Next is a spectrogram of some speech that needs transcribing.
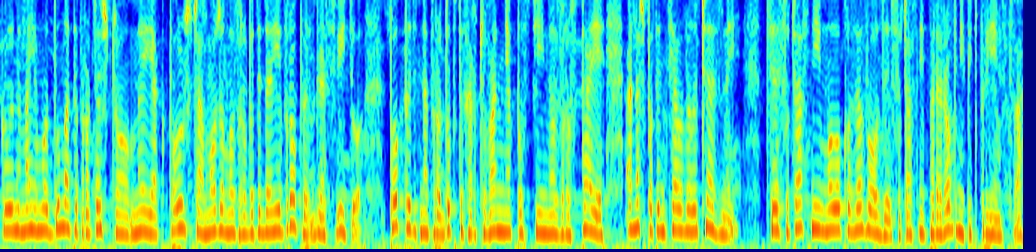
коли ми маємо думати про те, що ми, як Польща, можемо зробити для Європи, для світу. Попит на продукти харчування постійно зростає, а наш потенціал величезний. Це сучасні молокозаводи, сучасні переробні підприємства,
